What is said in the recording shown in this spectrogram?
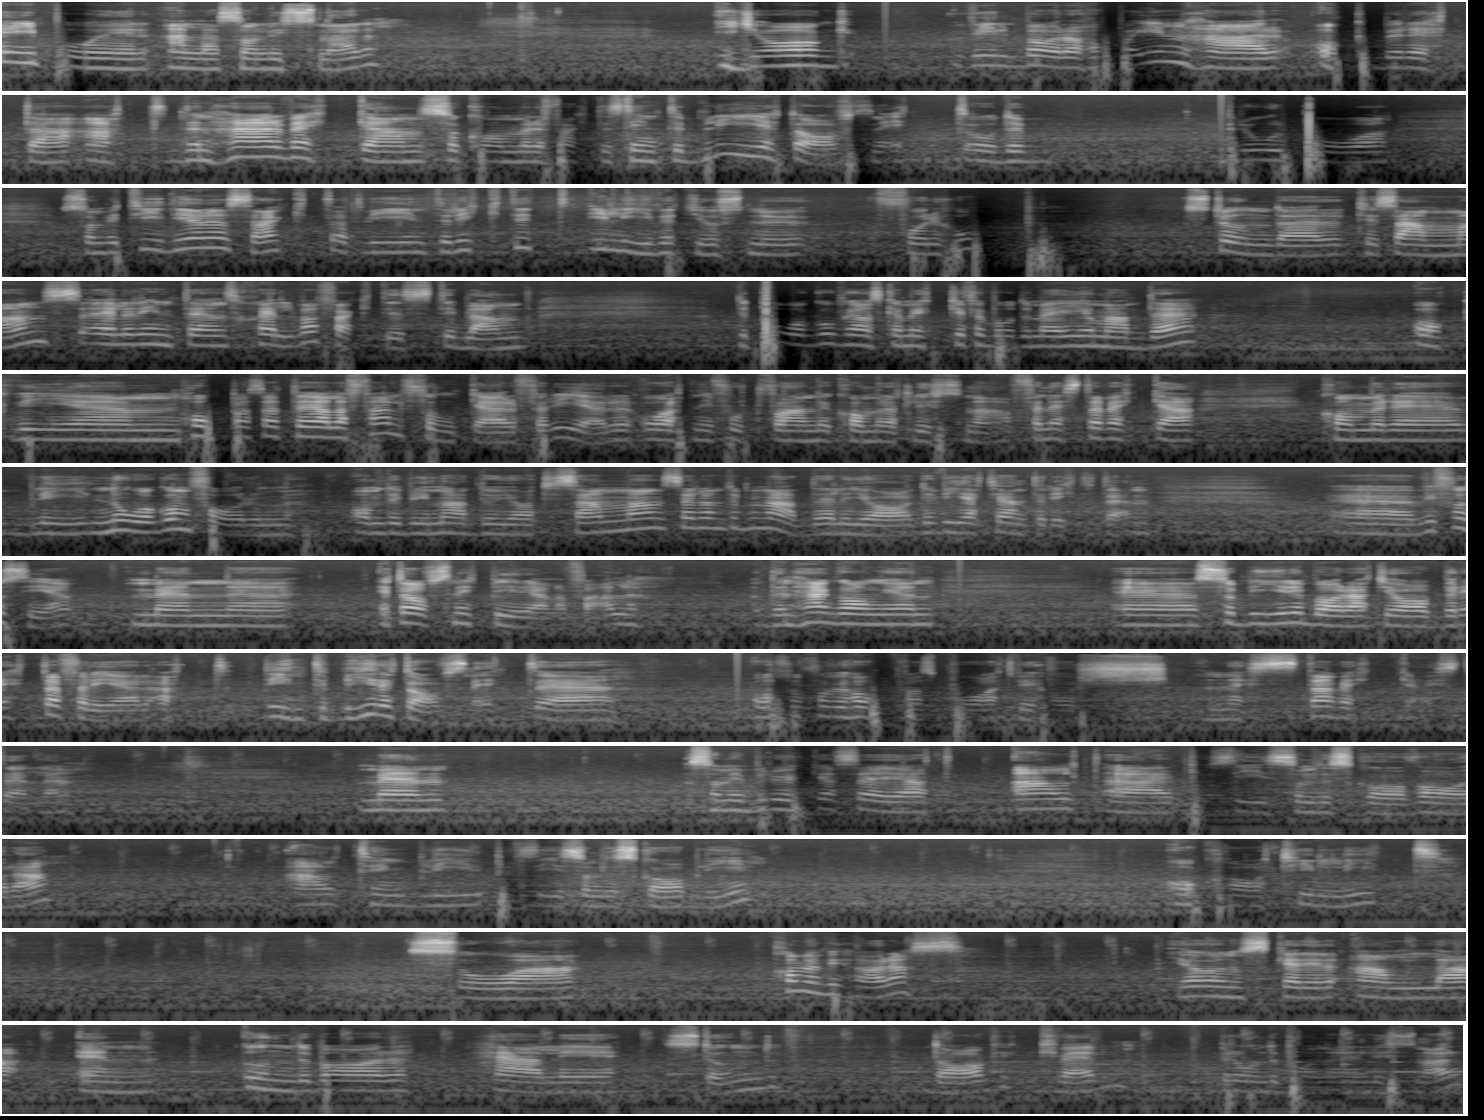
Hej på er alla som lyssnar. Jag vill bara hoppa in här och berätta att den här veckan så kommer det faktiskt inte bli ett avsnitt och det beror på, som vi tidigare sagt, att vi inte riktigt i livet just nu får ihop stunder tillsammans eller inte ens själva faktiskt ibland. Det pågår ganska mycket för både mig och Madde och vi eh, hoppas att det i alla fall funkar för er och att ni fortfarande kommer att lyssna. För nästa vecka kommer det bli någon form, om det blir Madde och jag tillsammans eller om det blir Madde eller jag, det vet jag inte riktigt än. Eh, vi får se, men eh, ett avsnitt blir det i alla fall. Den här gången eh, så blir det bara att jag berättar för er att det inte blir ett avsnitt. Eh, och så får vi hoppas på att vi hörs nästa vecka istället. Men som vi brukar säga att allt är precis som det ska vara. Allting blir precis som det ska bli. Och ha tillit. Så kommer vi höras. Jag önskar er alla en underbar, härlig stund dag, kväll, beroende på när ni lyssnar.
